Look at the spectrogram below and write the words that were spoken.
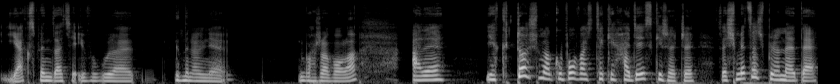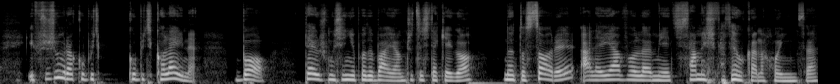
jak spędzacie i w ogóle generalnie wasza wola, ale jak ktoś ma kupować takie chadziejskie rzeczy, zaśmiecać planetę i w przyszłym roku kupić, kupić kolejne, bo te już mu się nie podobają, czy coś takiego, no to sorry, ale ja wolę mieć same światełka na choince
